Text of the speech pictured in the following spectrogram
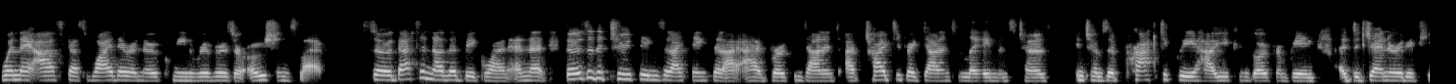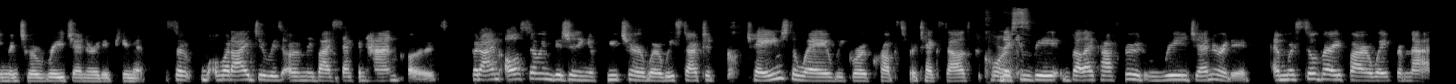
when they ask us why there are no clean rivers or oceans left. So that's another big one. And that those are the two things that I think that I, I have broken down and I've tried to break down into layman's terms in terms of practically how you can go from being a degenerative human to a regenerative human. So what I do is only buy secondhand clothes, but I'm also envisioning a future where we start to change the way we grow crops for textiles. Of course. They can be, but like our food, regenerative. And we're still very far away from that.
